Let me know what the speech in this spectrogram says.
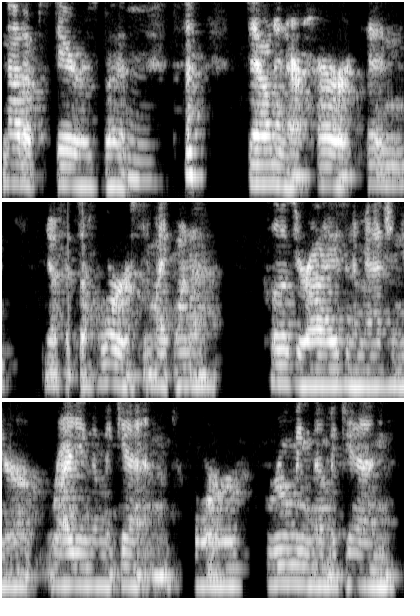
not upstairs but Mm, down in our heart and you know if it's a horse you might want to close your eyes and imagine you're riding them again or grooming them again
